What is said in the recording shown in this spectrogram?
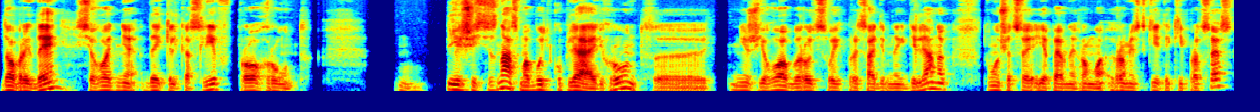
Добрий день. Сьогодні декілька слів про ґрунт. Більшість із нас, мабуть, купляють ґрунт, е, ніж його беруть з своїх присадібних ділянок, тому що це є певний громіздкий такий процес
